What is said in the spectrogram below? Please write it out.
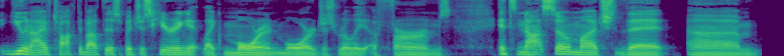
you, and I have talked about this, but just hearing it like more and more just really affirms. It's not so much that um,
